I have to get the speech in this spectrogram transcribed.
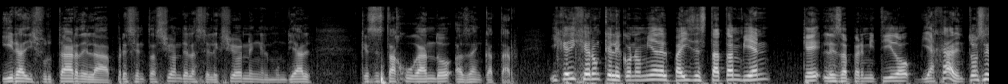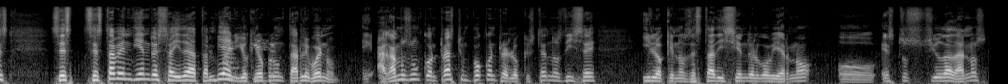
ir a disfrutar de la presentación de la selección en el Mundial que se está jugando allá en Qatar. Y que dijeron que la economía del país está tan bien que les ha permitido viajar. Entonces, se, está vendiendo esa idea también. Yo quiero preguntarle, bueno, eh, hagamos un contraste un poco entre lo que usted nos dice y lo que nos está diciendo el gobierno o estos ciudadanos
